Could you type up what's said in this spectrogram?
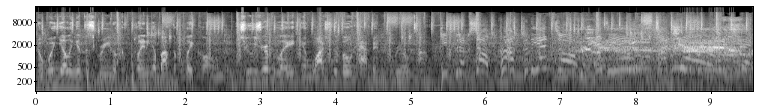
No more yelling at the screen or complaining about the play call. Choose your play and watch the vote happen in real time. keeps it himself. Crouch to the end zone. Is he in? Touchdown!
